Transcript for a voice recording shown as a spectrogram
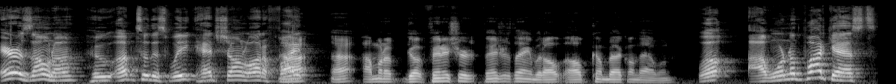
Arizona, who up to this week had shown a lot of fight. Uh, uh, I'm gonna go finish your finish your thing, but I'll I'll come back on that one. Well, I warned on the podcast.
